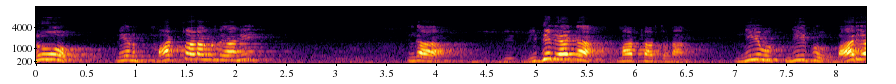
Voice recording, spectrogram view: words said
నువ్వు నేను మాట్లాడకూడదు కానీ ఇంకా విధి లేక మాట్లాడుతున్నాను. నీవు నీకు భార్య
